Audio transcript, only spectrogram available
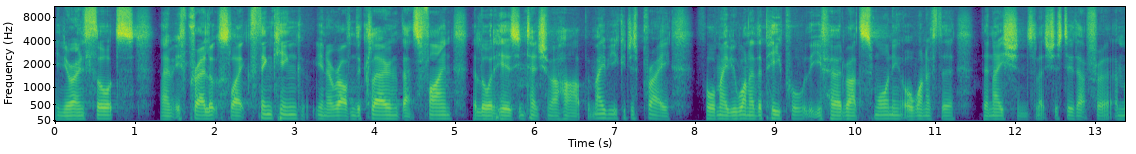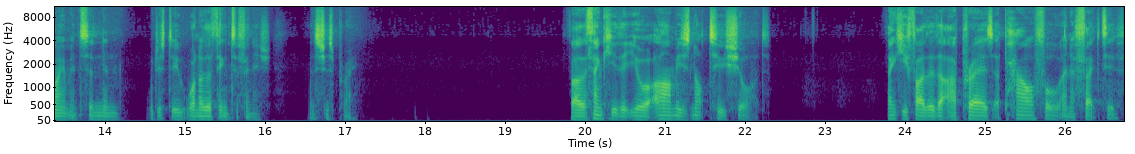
in your own thoughts, um, if prayer looks like thinking, you know, rather than declaring, that's fine. The Lord hears the intention of our heart. But maybe you could just pray for maybe one of the people that you've heard about this morning or one of the, the nations. Let's just do that for a moment and then we'll just do one other thing to finish. Let's just pray. Father, thank you that your arm is not too short. Thank you, Father, that our prayers are powerful and effective.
